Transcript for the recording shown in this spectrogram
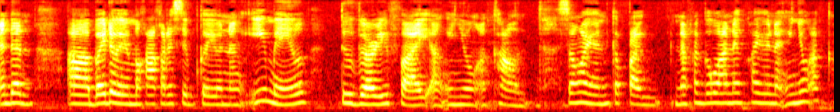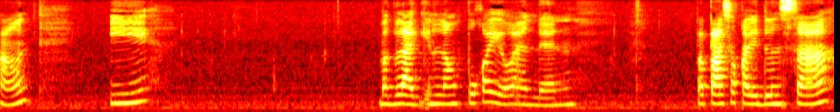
And then, uh, by the way, makaka-receive kayo ng email to verify ang inyong account. So, ngayon, kapag nakagawa na kayo ng inyong account, i mag-login lang po kayo and then papasok kayo dun sa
